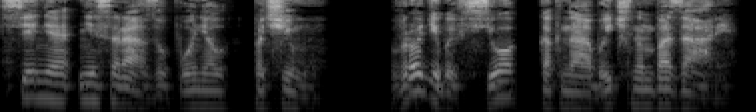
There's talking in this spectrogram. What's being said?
Сеня не сразу понял, почему. Вроде бы все, как на обычном базаре.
